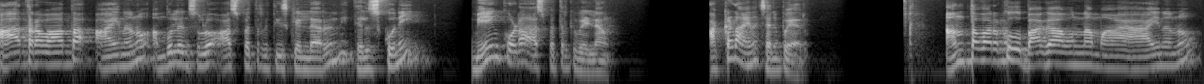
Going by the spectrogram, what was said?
ఆ తర్వాత ఆయనను అంబులెన్స్లో ఆసుపత్రికి తీసుకెళ్ళారని తెలుసుకొని మేము కూడా ఆసుపత్రికి వెళ్ళాం. అక్కడ ఆయన చనిపోయారు. అంతవరకు బాగా ఉన్న మా ఆయనను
